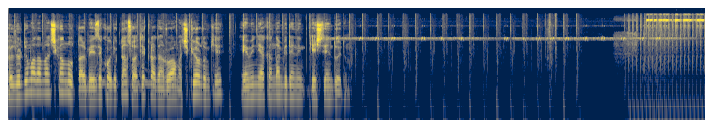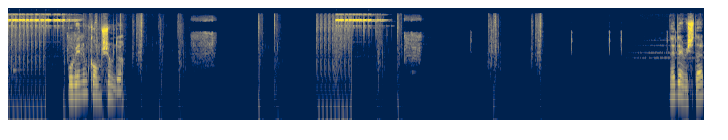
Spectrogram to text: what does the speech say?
Öldürdüğüm adamdan çıkan lootları base'e koyduktan sonra tekrardan Roam'a çıkıyordum ki evimin yakından birinin geçtiğini duydum. Bu benim komşumdu. Ne demişler?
